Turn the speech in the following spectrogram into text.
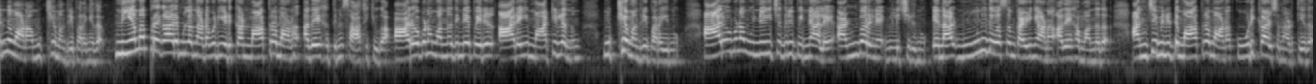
എന്നുമാണ് മുഖ്യമന്ത്രി പറഞ്ഞത്. നിയമപ്രകാരമുള്ള നടപടിയെടുക്കാൻ മാത്രമാണ് അദ്ദേഹത്തിന് സാധിക്കുക. ആരോപണം വന്നതിന്റെ പേരിൽ ആരെയും മാറ്റില്ലെന്നും മുഖ്യമന്ത്രി പറയുന്നു. ആരോപണം ഉന്നയിച്ചതിന് പിന്നാലെ അൺവറിനെ വിളിച്ചിരുന്നു. എന്നാൽ മൂന്ന് ദിവസം കഴിഞ്ഞാണ് അദ്ദേഹം വന്നത്. അഞ്ച് മിനിറ്റ് മാത്രമാണ് കൂടിക്കാഴ്ച നടത്തിയത്.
